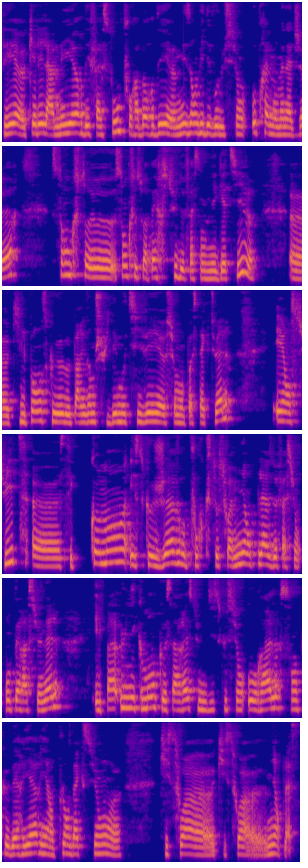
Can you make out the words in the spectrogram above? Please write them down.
C'est quelle est la meilleure des façons pour aborder mes envies d'évolution auprès de mon manager sans que ce, sans que ce soit perçu de façon négative? Euh, qu'il pense que par exemple je suis démotivée euh, sur mon poste actuel. Et ensuite, euh, c'est comment est-ce que j'œuvre pour que ce soit mis en place de façon opérationnelle et pas uniquement que ça reste une discussion orale sans que derrière il y ait un plan d'action qui soit qui soit mis en place.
